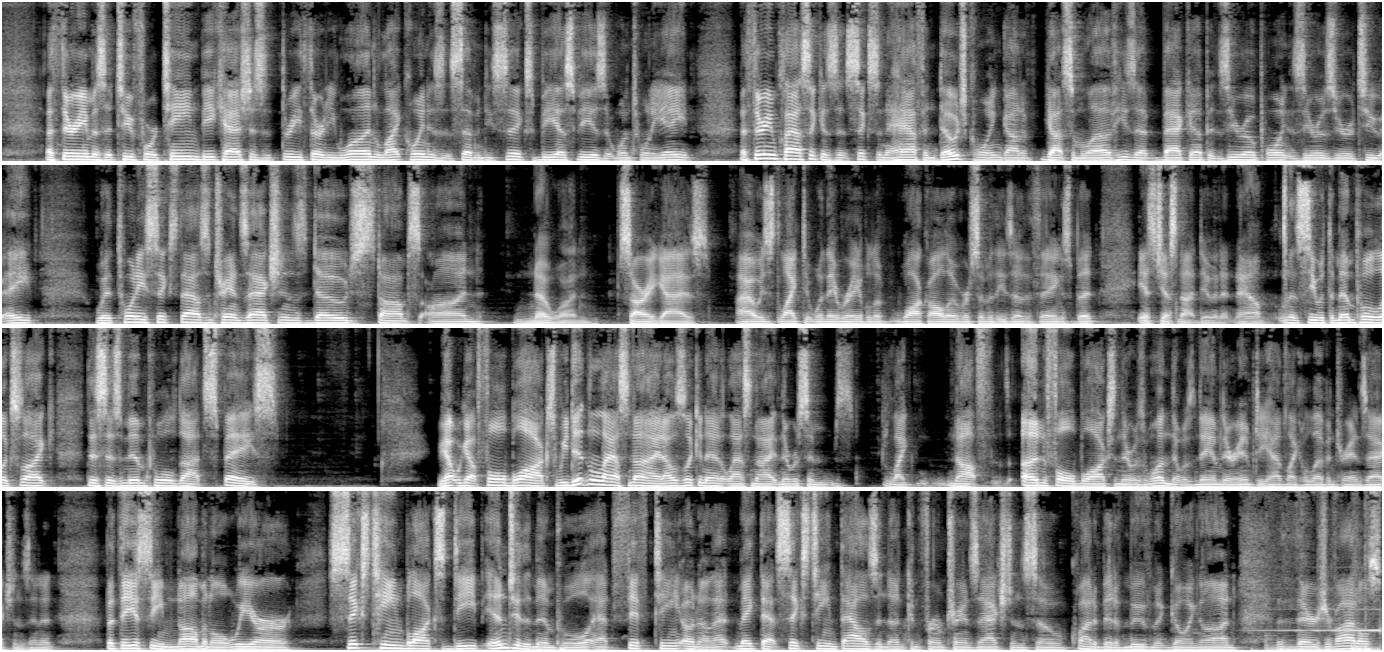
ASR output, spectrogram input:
Ethereum is at 214, Bcash is at 331, Litecoin is at 76, BSV is at 128. Ethereum Classic is at six and a half, and Dogecoin got a, got some love. He's at back up at 0.0028 with 26,000 transactions. Doge stomps on no one. Sorry, guys. I always liked it when they were able to walk all over some of these other things, but it's just not doing it now. Let's see what the mempool looks like. This is mempool.space. Yeah, we got full blocks. We didn't last night. I was looking at it last night, and there were some like not unfull blocks, and there was one that was damn near empty, had like 11 transactions in it. But these seem nominal. We are 16 blocks deep into the mempool at 15 oh no that make that 16,000 unconfirmed transactions so quite a bit of movement going on there's your vitals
